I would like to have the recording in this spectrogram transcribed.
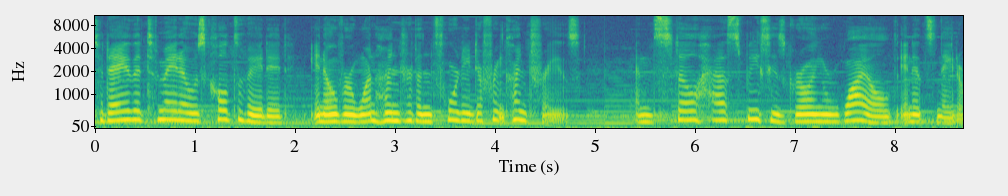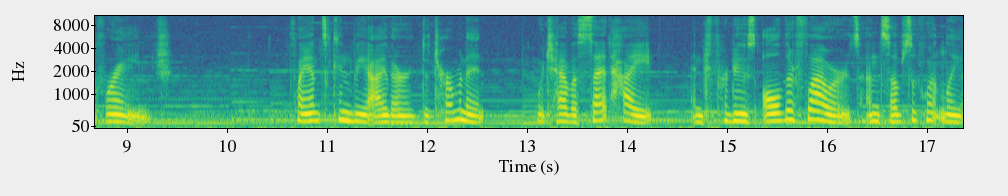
Today, the tomato is cultivated in over 140 different countries and still has species growing wild in its native range. Plants can be either determinate, which have a set height and produce all their flowers and subsequently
